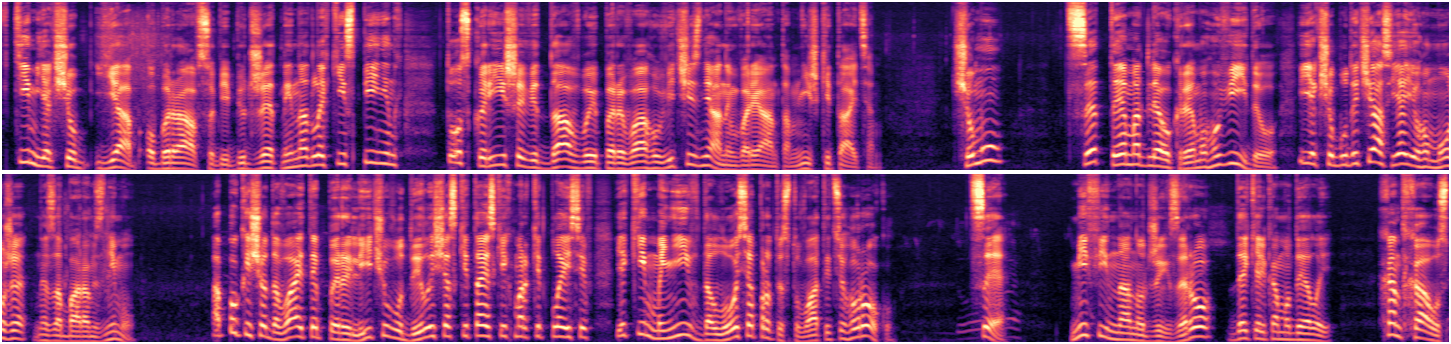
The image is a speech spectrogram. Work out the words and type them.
Втім, якщо б я б обирав собі бюджетний надлегкий спінінг, то скоріше віддав би перевагу вітчизняним варіантам, ніж китайцям. Чому? Це тема для окремого відео, і якщо буде час, я його може незабаром зніму. А поки що давайте перелічу водилища з китайських маркетплейсів, які мені вдалося протестувати цього року. Це Mi Nano Jig Zero, декілька моделей, Handhouse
